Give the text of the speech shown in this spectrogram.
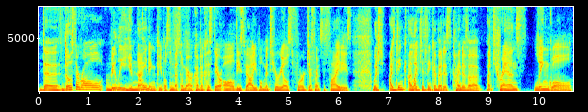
the, those are all really uniting peoples in Mesoamerica because they're all these valuable materials for different societies, which I think I like to think of it as kind of a, a translingual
